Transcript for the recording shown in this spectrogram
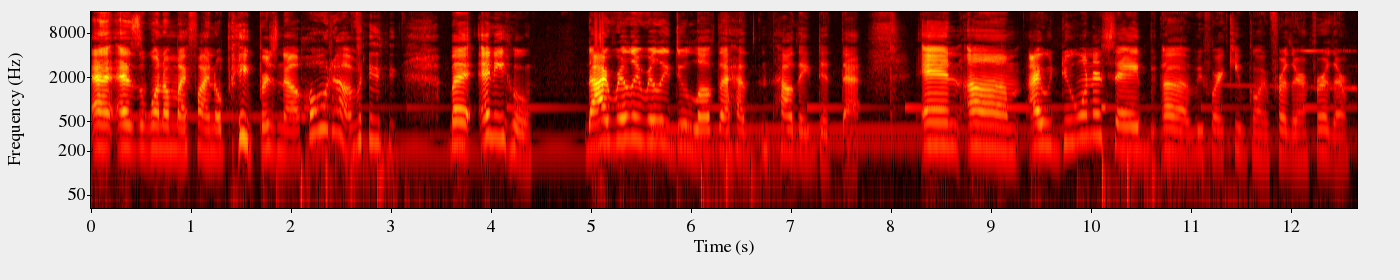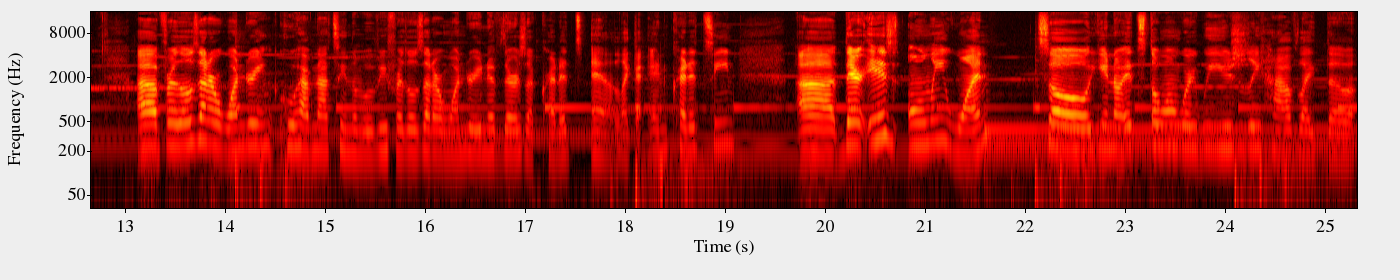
as, as one of my final papers now. Hold up. But anywho i really really do love that how, how they did that. And um i do want to say uh before i keep going further and further uh, for those that are wondering who have not seen the movie, for those that are wondering if there's a credits, uh, like an end credit scene, uh, there is only one so you know it's the one where we usually have like the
